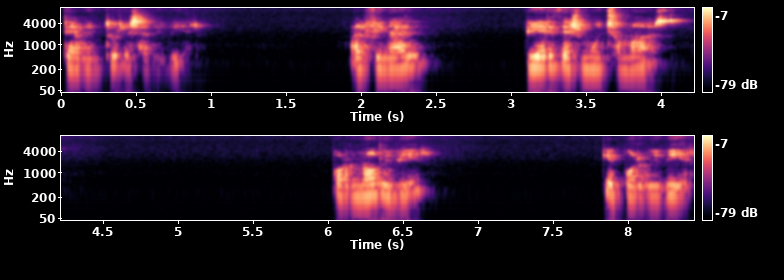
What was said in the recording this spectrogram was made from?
te aventures a vivir. Al final, pierdes mucho más por no vivir que por vivir.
